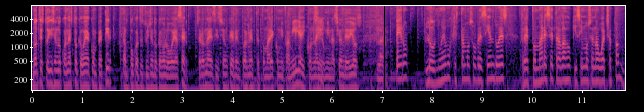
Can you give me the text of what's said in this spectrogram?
No te estoy diciendo con esto que voy a competir, tampoco te estoy diciendo que no lo voy a hacer. Será una decisión que eventualmente tomaré con mi familia y con la iluminación de Dios. Pero lo nuevo que estamos ofreciendo es retomar ese trabajo que hicimos en Aguachapán.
